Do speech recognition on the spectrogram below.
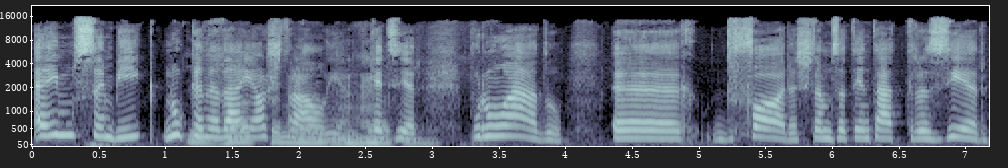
em Moçambique, no Canadá Exatamente. e Austrália. Uhum. Quer dizer, por um lado, uh, de fora estamos a tentar trazer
